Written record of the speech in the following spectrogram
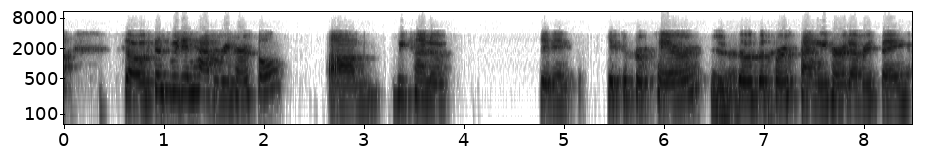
so since we didn't have a rehearsal, um, we kind of didn't get to prepare. Yeah. So it was the first time we heard everything.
